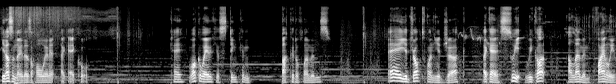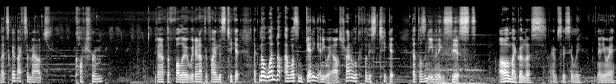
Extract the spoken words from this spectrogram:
He doesn't know there's a hole in it. Okay, cool. Okay, walk away with your stinking bucket of lemons. Hey, you dropped one, you jerk. Okay, sweet. We got a lemon. Finally, let's go back to Mount Cottram. We don't have to follow, we don't have to find this ticket. Like, no wonder I wasn't getting anywhere. I was trying to look for this ticket that doesn't even exist. Oh my goodness, I'm so silly. Anyway,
